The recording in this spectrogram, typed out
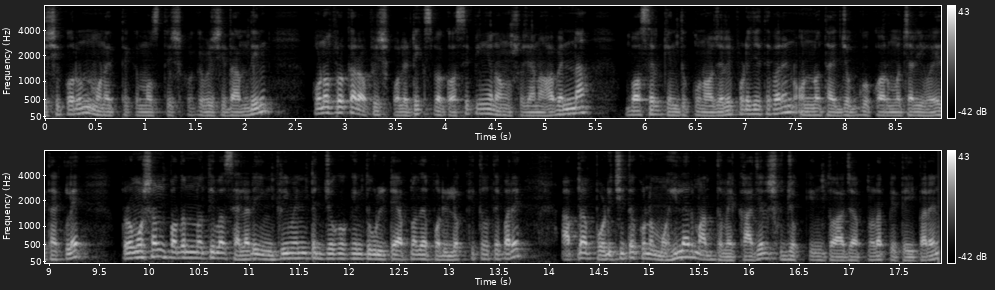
বেশি করুন, মনের থেকে মস্তিষ্ককে বেশি দাম দিন। কোনো প্রকার অফিস পলিটিক্স বা গসিপিংয়ের অংশ যেন হবেন না। বসের কিন্তু নজরে পড়ে যেতে পারেন, অন্যথায় যোগ্য কর্মচারী হয়ে থাকলে প্রমোশন, পদোন্নতি বা স্যালারি ইনক্রিমেন্টের যোগ্য কিন্তু উল্টে আপনাদের পরিলক্ষিত হতে পারে। আপনার পরিচিত কোনো মহিলার মাধ্যমে কাজের সুযোগ কিন্তু আজ আপনারা পেতেই পারেন।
